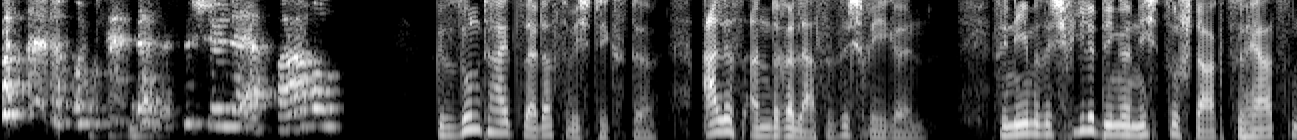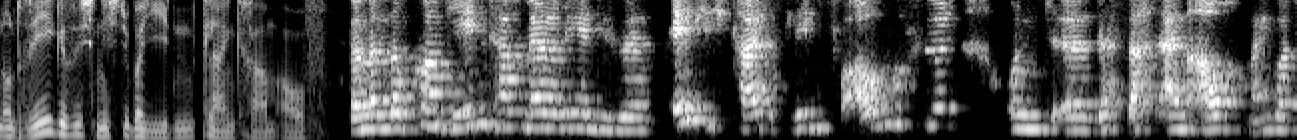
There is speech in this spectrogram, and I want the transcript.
Und das ist eine schöne Erfahrung. Gesundheit sei das Wichtigste. Alles andere lasse sich regeln. Sie nehme sich viele Dinge nicht so stark zu Herzen und rege sich nicht über jeden Kleinkram auf. Weil man bekommt jeden Tag mehr oder weniger diese Endlichkeit des Lebens vor Augen geführt und äh, das sagt einem auch, mein Gott,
